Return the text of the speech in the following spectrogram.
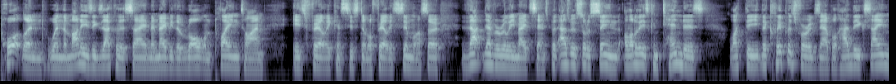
Portland when the money is exactly the same and maybe the role and playing time is fairly consistent or fairly similar? So that never really made sense. But as we've sort of seen, a lot of these contenders. Like the, the Clippers, for example, had the same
